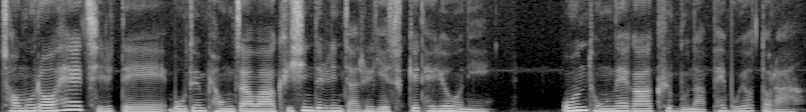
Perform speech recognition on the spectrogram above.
저물어 해 질 때에 모든 병자와 귀신 들린 자를 예수께 데려오니 온 동네가 그 문 앞에 모였더라.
